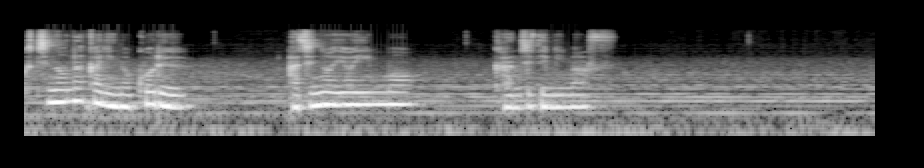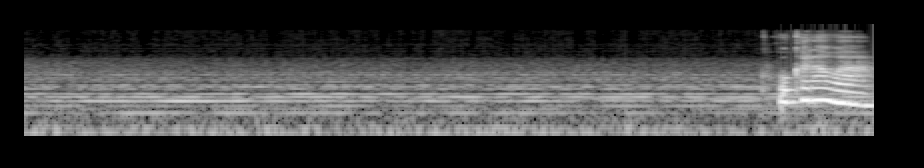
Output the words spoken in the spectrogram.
口の中に残る味の余韻も感じてみます。ここからは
